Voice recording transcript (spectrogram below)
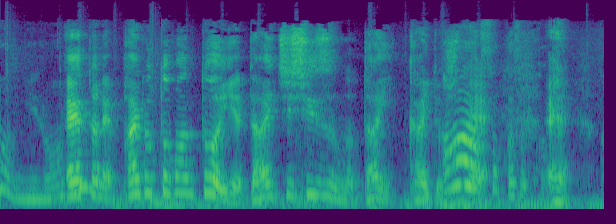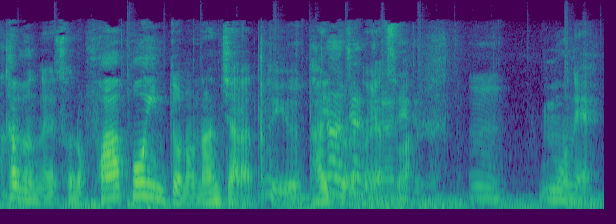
は見られる？えっ、とねパイロット版とはいえ第1シーズンの第1回としてああそっかそっかえ多分ねその「ファーポイントのなんちゃら」っていうタイトルのやつは。あじゃあ見られる。うん。もうね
